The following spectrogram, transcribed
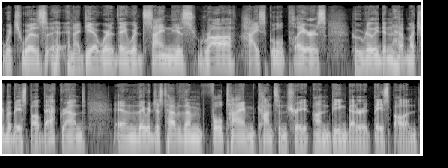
which was an idea where they would sign these raw high school players who really didn't have much of a baseball background, and they would just have them full time concentrate on being better at baseball. And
